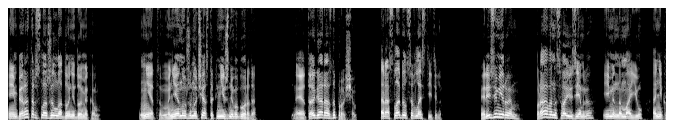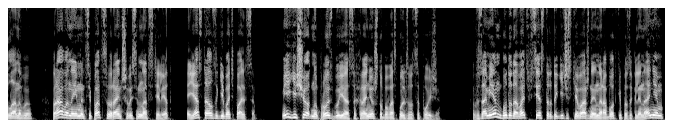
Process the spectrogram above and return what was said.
Император сложил ладони домиком. Нет, мне нужен участок Нижнего города. Это гораздо проще. Расслабился властитель. Резюмируем. Право на свою землю, именно мою, а не клановую, Право на эмансипацию раньше 18 лет, я стал загибать пальцы. И еще одну просьбу я сохраню, чтобы воспользоваться позже. Взамен буду давать все стратегически важные наработки по заклинаниям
